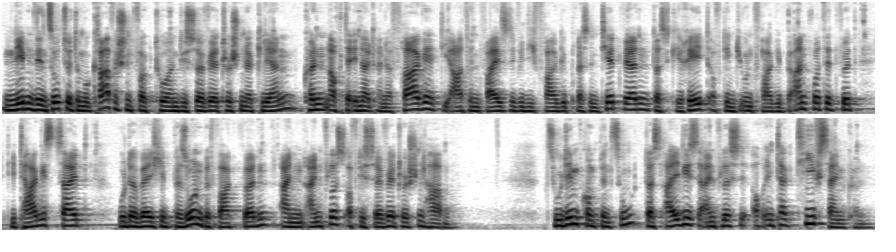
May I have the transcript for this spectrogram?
Neben den soziodemografischen Faktoren, die Survey Attrition erklären, können auch der Inhalt einer Frage, die Art und Weise, wie die Frage präsentiert werden, das Gerät, auf dem die Umfrage beantwortet wird, die Tageszeit oder welche Personen befragt werden, einen Einfluss auf die Survey Attrition haben. Zudem kommt hinzu, dass all diese Einflüsse auch interaktiv sein können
